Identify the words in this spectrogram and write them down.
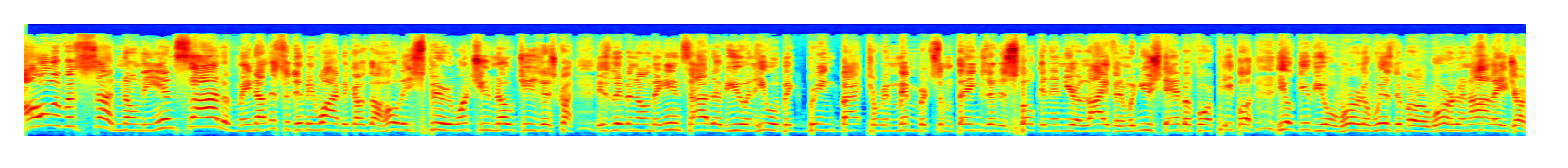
All of a sudden, on the inside of me, now listen to me, why? Because the Holy Spirit, once you know Jesus Christ, is living on the inside of you, and He will be, bring back to remember some things that is spoken in your life. And when you stand before people, He'll give you a word of wisdom or a word of knowledge, or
